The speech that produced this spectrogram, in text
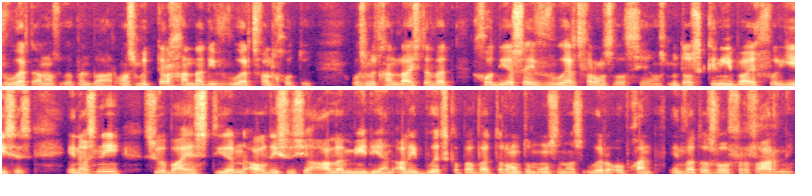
woord aan ons openbaar. Ons moet teruggaan na die woord van God toe. Ons moet gaan luister wat God deur sy woord vir ons wil sê. Ons moet ons knie buig voor Jesus en ons nie so baie steur in al die sosiale media en al die boodskappe wat rondom ons in ons ore opgaan en wat ons wil verwar nie.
